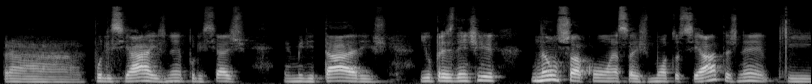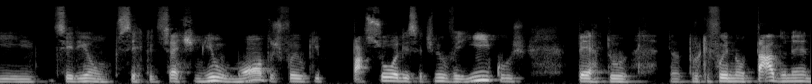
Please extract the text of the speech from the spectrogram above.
para policiais, né, policiais militares, e o presidente não só com essas motocicletas, né, que seriam cerca de 7 mil motos, foi o que passou ali, 7 mil veículos, perto, eh, porque foi notado né,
